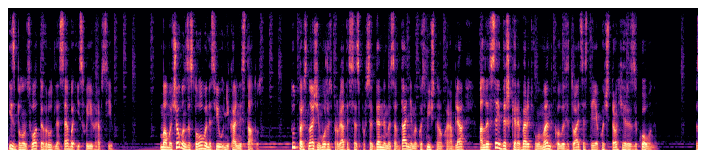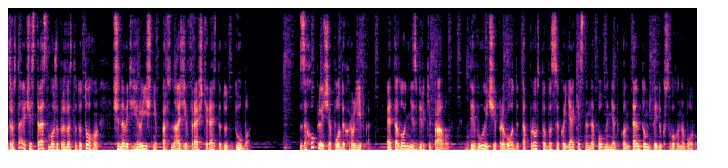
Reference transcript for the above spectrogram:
і збалансувати гру для себе і своїх гравців. Мамо Човен заслуговує на свій унікальний статус. Тут персонажі можуть справлятися з повсякденними завданнями космічного корабля, але все йде шкереберть у момент, коли ситуація стає хоч трохи ризикованою. Зростаючий стрес може призвести до того, що навіть героїчні персонажі врешті-решт дадуть дуба. Захоплююча подих ролівка, еталонні збірки правил, дивуючі пригоди та просто високоякісне наповнення контентом делюксового набору.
